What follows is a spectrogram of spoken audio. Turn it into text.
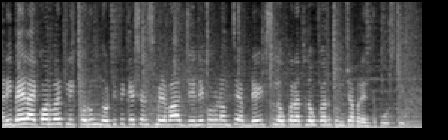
आणि बेल आयकॉनवर क्लिक करून नोटिफिकेशन्स मिळवा जेणेकरून आमचे अपडेट्स लवकरात लवकर तुमच्यापर्यंत पोहोचतील.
